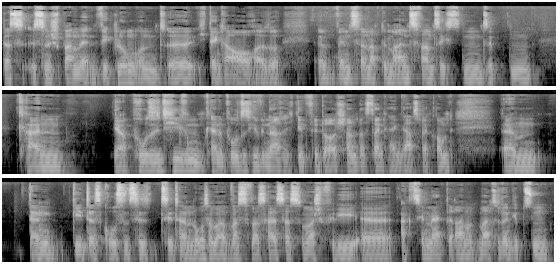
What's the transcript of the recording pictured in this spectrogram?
Das ist eine spannende Entwicklung und äh, ich denke auch, also äh, wenn es dann ab dem 21.07. keinen ja, positiven, keine positive Nachricht gibt für Deutschland, dass dann kein Gas mehr kommt, ähm, dann geht das große Zittern los. Aber was, was heißt das zum Beispiel für die äh, Aktienmärkte rein? Und meinst du, dann gibt es ein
